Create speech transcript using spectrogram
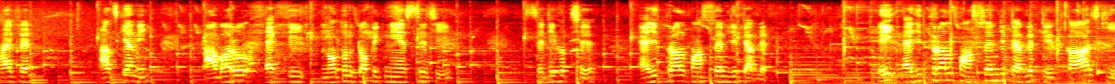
হাই ফ্রেন্ড আজকে আমি আবারও একটি নতুন টপিক নিয়ে এসেছি। সেটি হচ্ছে অ্যাজিথ্রল পাঁচশো এমজি ট্যাবলেট এই অ্যাজিথ্রল পাঁচশো এমজি ট্যাবলেটটির কাজ কি?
